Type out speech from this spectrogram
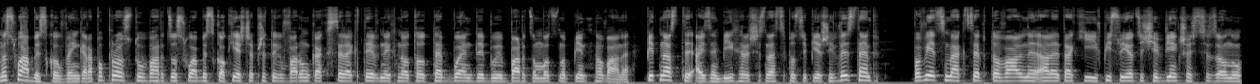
no słaby skok Wengera, po prostu bardzo słaby skok. Jeszcze przy tych warunkach selektywnych, no to te błędy były bardzo mocno piętnowane. 15 Eisenbichler, 16 pozycji pierwszy występ. Powiedzmy akceptowalny, ale taki wpisujący się w większość sezonu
